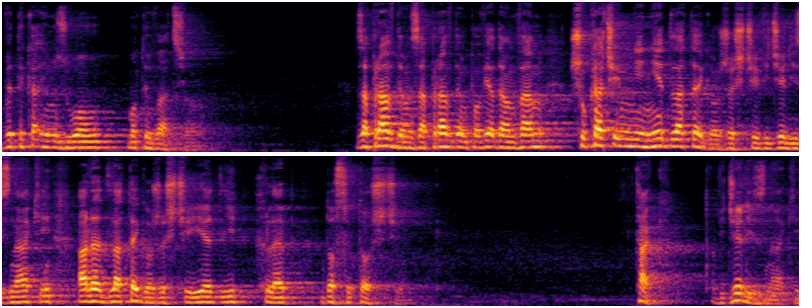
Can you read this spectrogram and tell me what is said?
wytyka im złą motywacją. Zaprawdę, zaprawdę powiadam wam, szukacie mnie nie dlatego, żeście widzieli znaki, ale dlatego, żeście jedli chleb do sytości. Tak, widzieli znaki,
